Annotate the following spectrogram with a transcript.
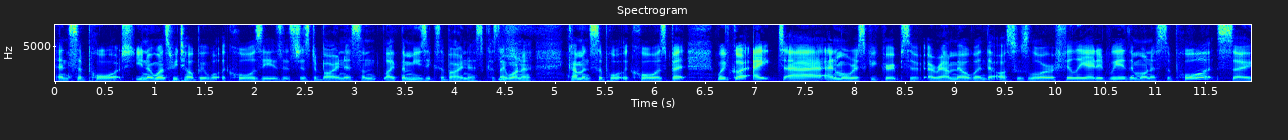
and support. You know, once we tell people what the cause is, it's just a bonus, and like the music's a bonus because they want to come and support the cause. But we've got eight uh, animal rescue groups of, around Melbourne that Oscar's Law are affiliated with and want to support. So,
